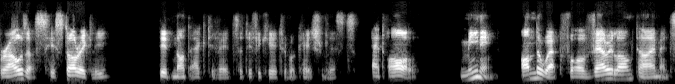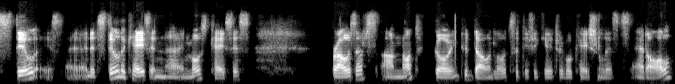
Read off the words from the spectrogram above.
browsers historically did not activate certificate revocation lists at all, meaning on the web for a very long time and still is, and it's still the case in, uh, in most cases, browsers are not going to download certificate revocation lists at all,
